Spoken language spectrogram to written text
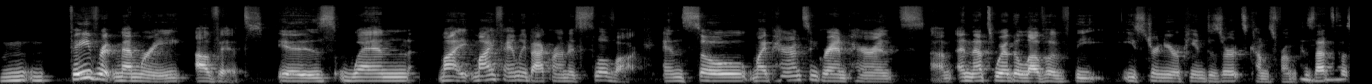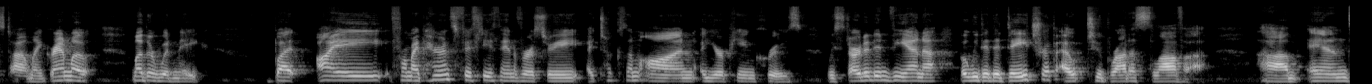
m- favorite memory of it is when my my family background is Slovak, and so my parents and grandparents, um, and that's where the love of the Eastern European desserts comes from, because mm-hmm. that's the style my grandmother would make but I, for my parents' 50th anniversary, I took them on a European cruise. We started in Vienna, but we did a day trip out to Bratislava. Um, and,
